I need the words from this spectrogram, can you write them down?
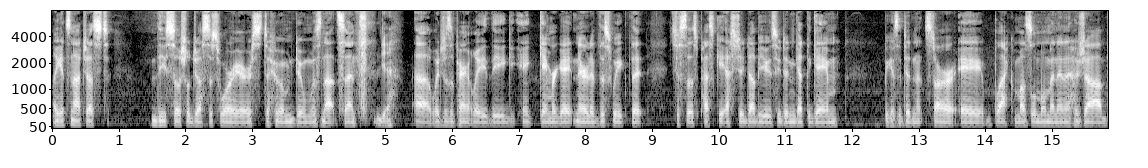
Like it's not just the social justice warriors to whom Doom was not sent. Yeah. Uh, which is apparently the G- Gamergate narrative this week that it's just those pesky SJWs who didn't get the game because it didn't star a black Muslim woman in a hijab,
